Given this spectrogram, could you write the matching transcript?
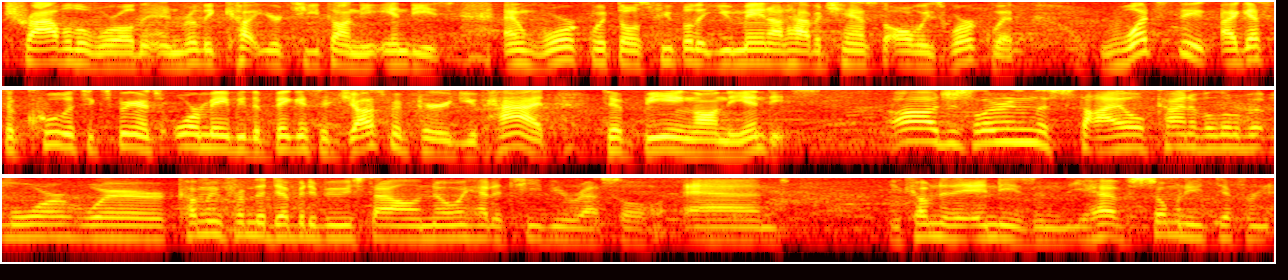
travel the world and really cut your teeth on the Indies and work with those people that you may not have a chance to always work with. What's the, I guess, the coolest experience or maybe the biggest adjustment period you've had to being on the Indies? Uh, just learning the style kind of a little bit more, where coming from the WWE style and knowing how to TV wrestle, and you come to the indies and you have so many different,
